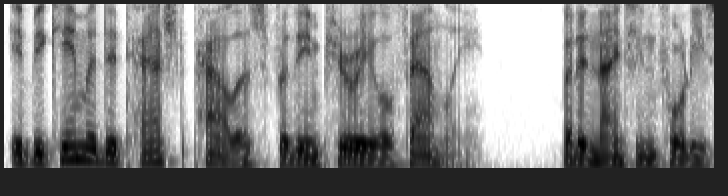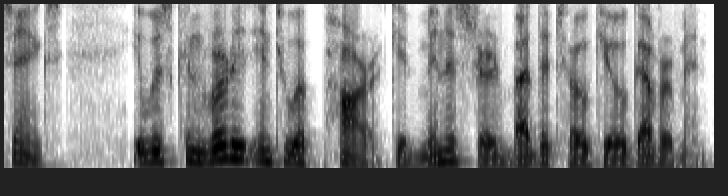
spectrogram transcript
it became a detached palace for the imperial family. But in 1946, it was converted into a park administered by the Tokyo government.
